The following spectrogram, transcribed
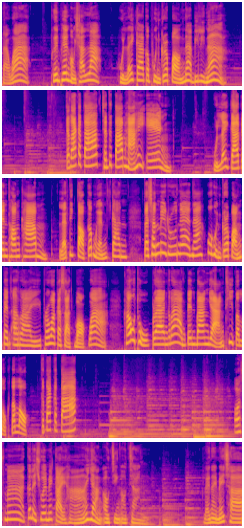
แต่ว่าเพื่อนๆของฉันล่ะ หุ่นไล่กากับหุ่นกระป๋องน่ะบิลลิน่ากระตากกระตากฉันจะตามหาให้เอง หุ่นไล่กาเป็นทองคำและติ๊กตอกก็เหมือนกัน แต่ฉันไม่รู้แน่นะ ว่าหุ่นกระป๋องเป็นอะไร เพราะว่ากษัตริย์บอกว่า เขาถูกแปลงร่างเป็นบางอย่างที่ตลกตลกกระตากกระตากออสมาก็เลยช่วยแม่ไก่หาอย่างเอาจริงเอาจัง และในไม่ช้า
